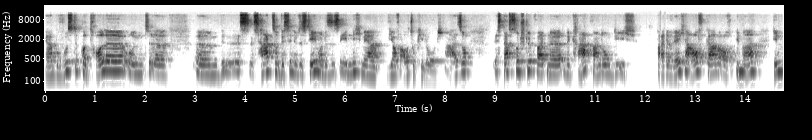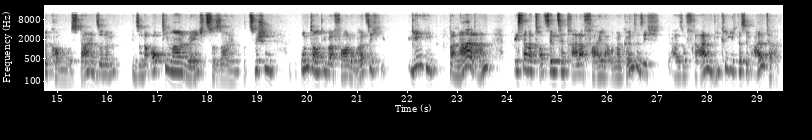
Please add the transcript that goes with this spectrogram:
ja, bewusste Kontrolle und äh, äh, es, es hakt so ein bisschen im System und es ist eben nicht mehr wie auf Autopilot. Also ist das so ein Stück weit eine, eine Gratwanderung, die ich bei welcher Aufgabe auch immer hinbekommen muss, da in so, einem, in so einer optimalen Range zu sein, zwischen Unter- und Überforderung. Hört sich irgendwie banal an, ist aber trotzdem zentraler Pfeiler. Und man könnte sich also fragen, wie kriege ich das im Alltag,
